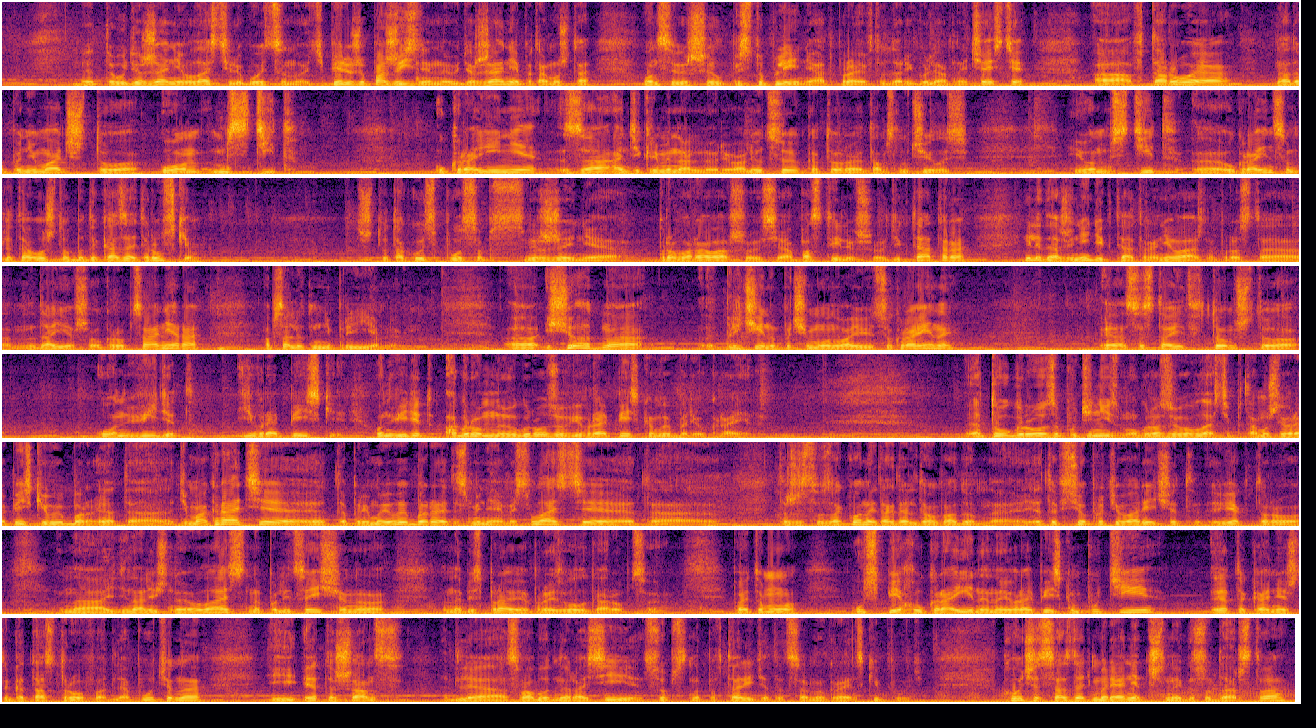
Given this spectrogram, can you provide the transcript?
это удержание власти любой ценой. Теперь уже пожизненное удержание, потому что он совершил преступление, отправив туда регулярные части. А второе, надо понимать, что он мстит Украине за антикриминальную революцию, которая там случилась. И он мстит э, украинцам для того, чтобы доказать русским, что такой способ свержения проворовавшегося, опостылевшего диктатора, или даже не диктатора, неважно, просто надоевшего коррупционера, абсолютно неприемлем. Э, еще одна причина, почему он воюет с Украиной, э, состоит в том, что он видит европейский, он видит огромную угрозу в европейском выборе Украины. Это угроза путинизма, угроза его власти, потому что европейский выбор – это демократия, это прямые выборы, это сменяемость власти, это торжество закона и так далее и тому подобное. Это все противоречит вектору на единоличную власть, на полицейщину, на бесправие, произвол и коррупцию. Поэтому успех Украины на европейском пути – это, конечно, катастрофа для Путина, и это шанс для свободной России, собственно, повторить этот самый украинский путь. Хочет создать марионеточное государство,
